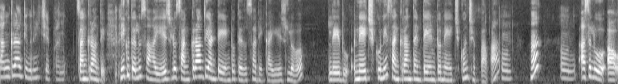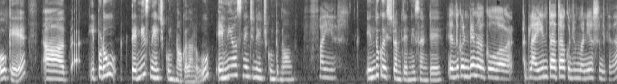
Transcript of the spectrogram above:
సంక్రాంతి గురించి చెప్పాను. సంక్రాంతి. నీకు తెలుసా ఆ ఏజ్లో సంక్రాంతి అంటే ఏంటో తెలుసా నీకు? ఆ ఏజ్లో లేదు. నేర్చుకుని సంక్రాంతి అంటే ఏంటో నేర్చుకొని చెప్పావా? అసలు ఓకే. ఇప్పుడు టెన్నిస్ నేర్చుకుంటున్నావు కదా నువ్వు? ఎన్ని ఇయర్స్ నుంచి నేర్చుకుంటున్నావు? ఫైవ్ ఇయర్స్ ఎందుకు ఇష్టం టెన్నిస్ అంటే? ఎందుకంటే నాకు అట్లా అయిన తర్వాత కొంచెం మనీ వస్తుంది కదా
